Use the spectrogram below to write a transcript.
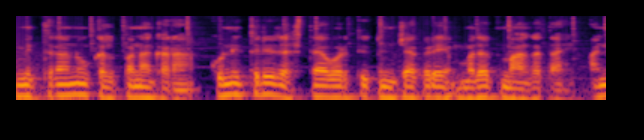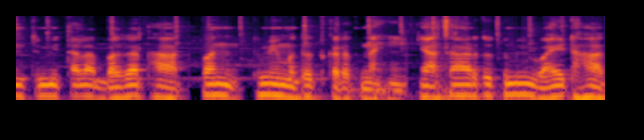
मित्रांनो कल्पना करा कुणीतरी रस्त्यावरती तुमच्याकडे मदत मागत आहे आणि तुम्ही त्याला बघत आहात पण तुम्ही मदत करत नाही. याचा अर्थ तुम्ही वाईट आहात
